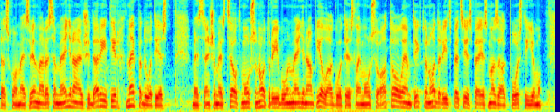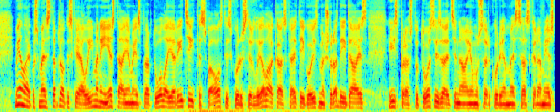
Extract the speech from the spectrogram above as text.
Tas, ko mēs vienmēr esam mēģinājuši darīt, ir nepadoties. Mēs cenšamies celt mūsu noturību un mēģinām pielāgoties, lai mūsu atoliem tiktu nodarīts pēc iespējas mazāk postījumu. Vienlaikus mēs starptautiski starptautiskajā līmenī iestājamies par to, lai arī citas valstis, kuras ir lielākās kaitīgo izmešu radītājas, izprastu tos izaicinājumus, ar kuriem mēs saskaramies.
